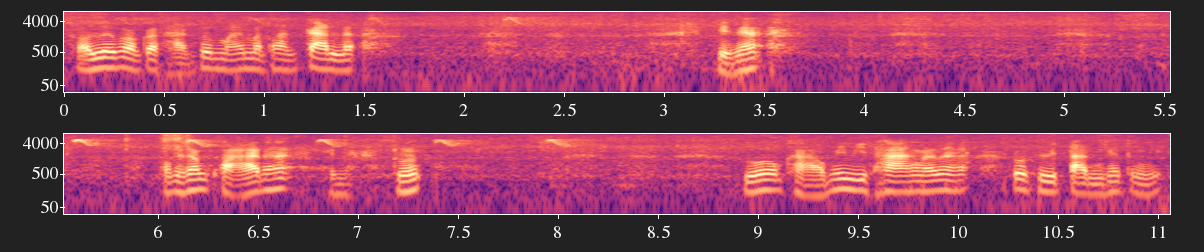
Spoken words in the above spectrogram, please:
เขาเริ่มเอากระถางต้นไม้มาทางกั้นแล้ว เห็นไหมพอไปทางขวานะฮะเห็นไหมรั้วขาวไม่มีทางแล้วนะฮะก็คือตันแค่ตรงนี้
